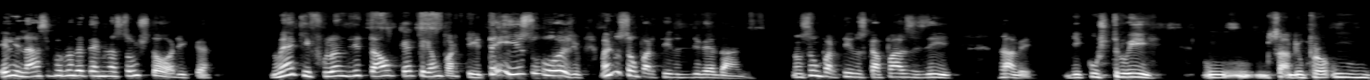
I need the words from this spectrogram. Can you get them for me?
ele nasce por uma determinação histórica. Não é que fulano de tal quer criar um partido. Tem isso hoje, mas não são partidos de verdade. Não são partidos capazes de, sabe, de construir um, sabe, um, um,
